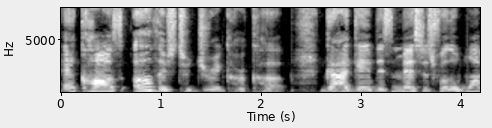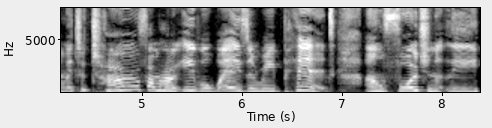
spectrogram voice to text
and caused others to drink her cup. God gave this message for the woman to turn from her evil ways and repent. Unfortunately,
